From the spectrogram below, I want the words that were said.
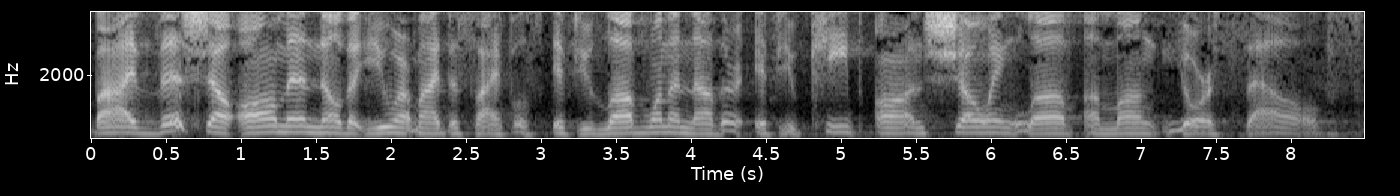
By this shall all men know that you are my disciples, if you love one another, if you keep on showing love among yourselves.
